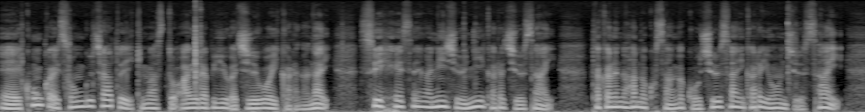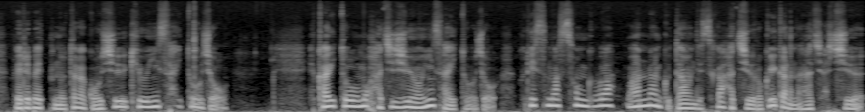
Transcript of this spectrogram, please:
えー、今回ソングチャートでいきますと I love you が15位から7位、水平線が22位から13位、高根の花子さんが53位から43位、ベルベットの歌が59位に再登場、回答も84位に再登場。クリスマスソングはワンランクダウンですが、86位から70ん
